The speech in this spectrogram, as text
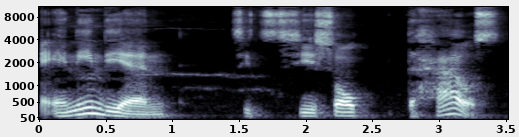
And in the end, she, she sold the house.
